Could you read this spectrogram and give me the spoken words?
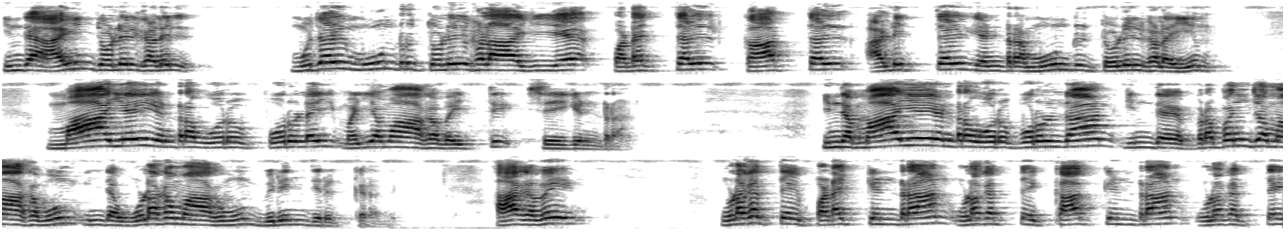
இந்த ஐந்தொழில்களில் முதல் மூன்று தொழில்களாகிய படைத்தல் காத்தல் அழித்தல் என்ற மூன்று தொழில்களையும் மாயை என்ற ஒரு பொருளை மையமாக வைத்து செய்கின்றான். இந்த மாயை என்ற ஒரு பொருள்தான் இந்த பிரபஞ்சமாகவும் இந்த உலகமாகவும் விரிந்திருக்கிறது. ஆகவே உலகத்தை படைக்கின்றான் உலகத்தை காக்கின்றான் உலகத்தை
